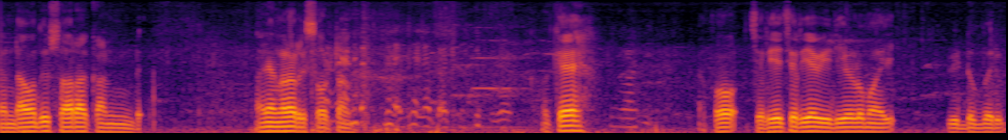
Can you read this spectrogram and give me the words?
രണ്ടാമത് ഉഷാറാക്കാനുണ്ട്. അത് ഞങ്ങളെ റിസോർട്ടാണ് ഓക്കെ? അപ്പോൾ ചെറിയ ചെറിയ വീഡിയോകളുമായി വീണ്ടും വരും.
